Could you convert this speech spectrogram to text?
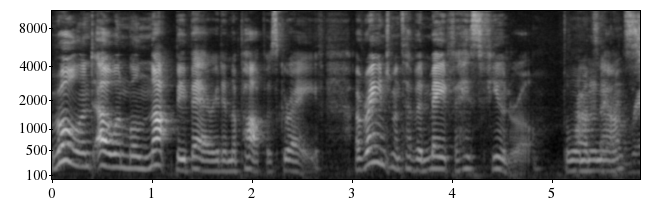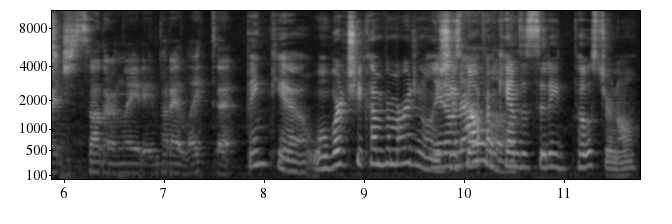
Roland Owen will not be buried in a pauper's grave. Arrangements have been made for his funeral. The woman Sounds announced. like a rich southern lady, but I liked it. Thank you. Well, where did she come from originally? She's not from. Kansas City Post Journal.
